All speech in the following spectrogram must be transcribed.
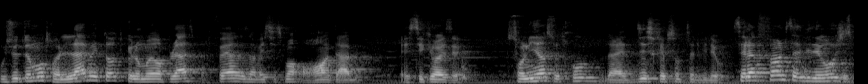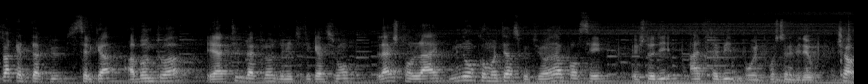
où je te montre la méthode que l'on met en place pour faire des investissements rentables et sécurisés. Son lien se trouve dans la description de cette vidéo. C'est la fin de cette vidéo, j'espère qu'elle t'a plu. Si c'est le cas, abonne-toi et active la cloche de notification. Lâche ton like, mets-nous en commentaire ce que tu en as pensé et je te dis à très vite pour une prochaine vidéo. Ciao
